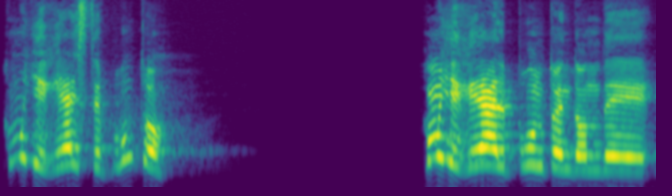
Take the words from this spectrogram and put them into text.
¿Cómo llegué a este punto? ¿Cómo llegué al punto en donde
